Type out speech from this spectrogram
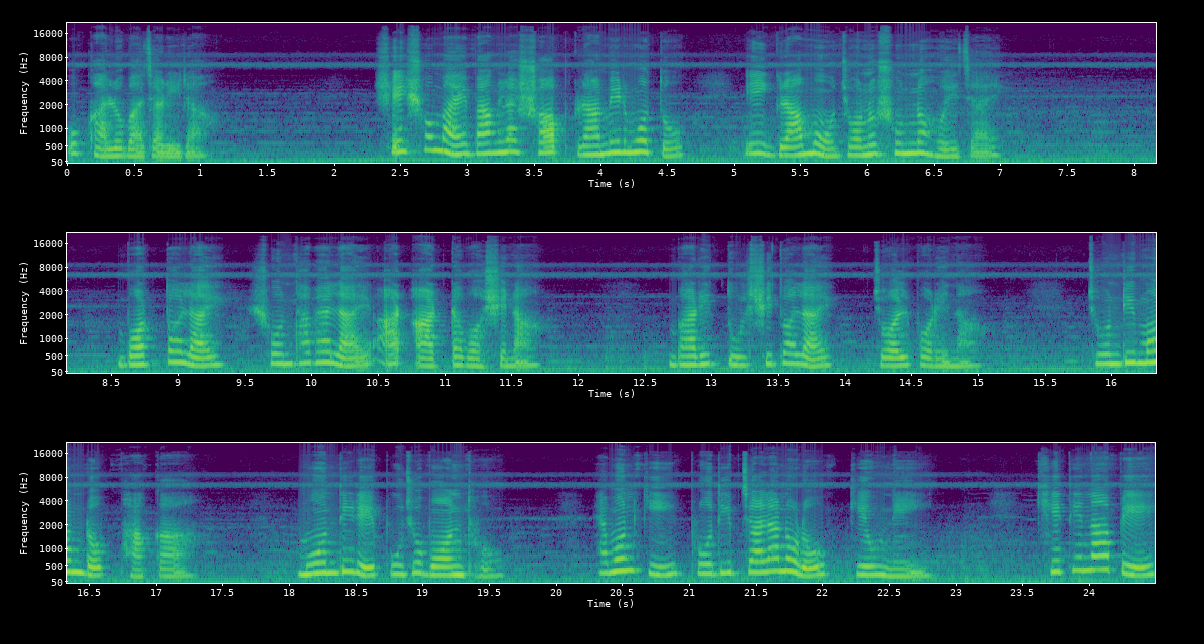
ও কালোবাজারিরা সেই সময় বাংলার সব গ্রামের মতো এই গ্রামও জনশূন্য হয়ে যায়। বটতলায় সন্ধ্যাবেলায় আর আড্ডা বসে না। বাড়ির তুলসীতলায় জল পড়ে না। চণ্ডীমণ্ডপ ফাঁকা। মন্দিরে পুজো বন্ধ। এমনকি প্রদীপ জ্বালানোরও কেউ নেই। খেতে না পেয়ে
